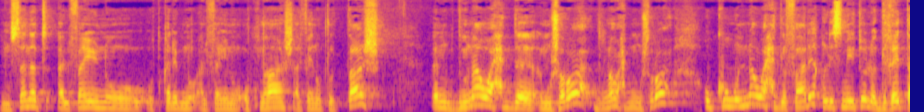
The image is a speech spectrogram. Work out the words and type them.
من سنة 2000 وتقريبا 2012 2013 ضمنا واحد المشروع درنا واحد المشروع وكونا واحد الفريق اللي سميتو le GRETHA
